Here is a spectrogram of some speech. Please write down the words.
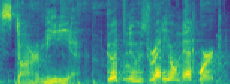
Star Media, Good News Radio Network,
